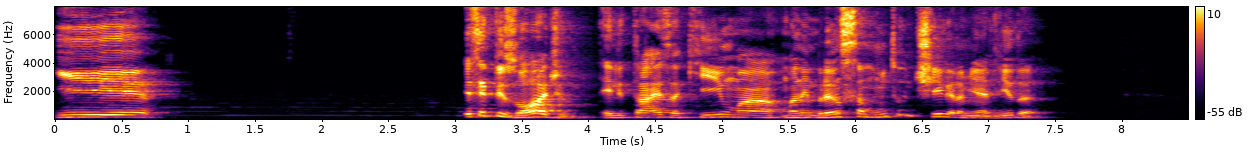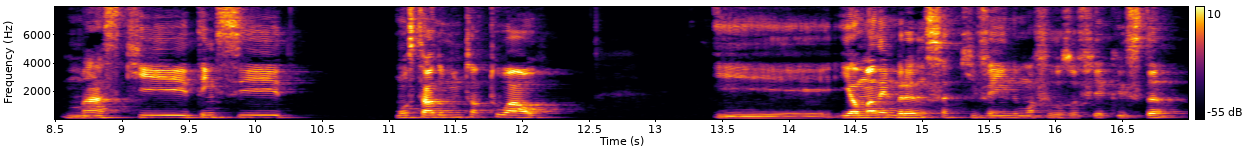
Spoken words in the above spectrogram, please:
E esse episódio, ele traz aqui uma, uma lembrança muito antiga da minha vida, mas que tem se mostrado muito atual. E, e é uma lembrança que vem de uma filosofia cristã,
